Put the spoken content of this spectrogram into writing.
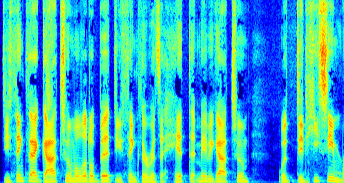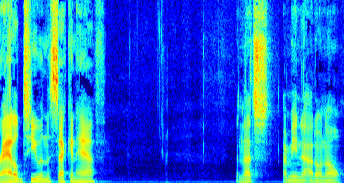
Do you think that got to him a little bit? Do you think there was a hit that maybe got to him? What did he seem rattled to you in the second half? And that's, I mean, I don't know.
